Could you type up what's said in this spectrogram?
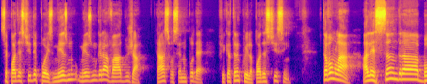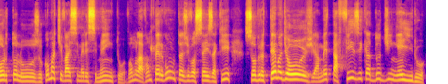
você pode assistir depois, mesmo mesmo gravado já, tá? Se você não puder, fica tranquila, pode assistir sim. Então vamos lá, Alessandra Bortoluso, como ativar esse merecimento? Vamos lá, vamos perguntas de vocês aqui sobre o tema de hoje, a metafísica do dinheiro.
